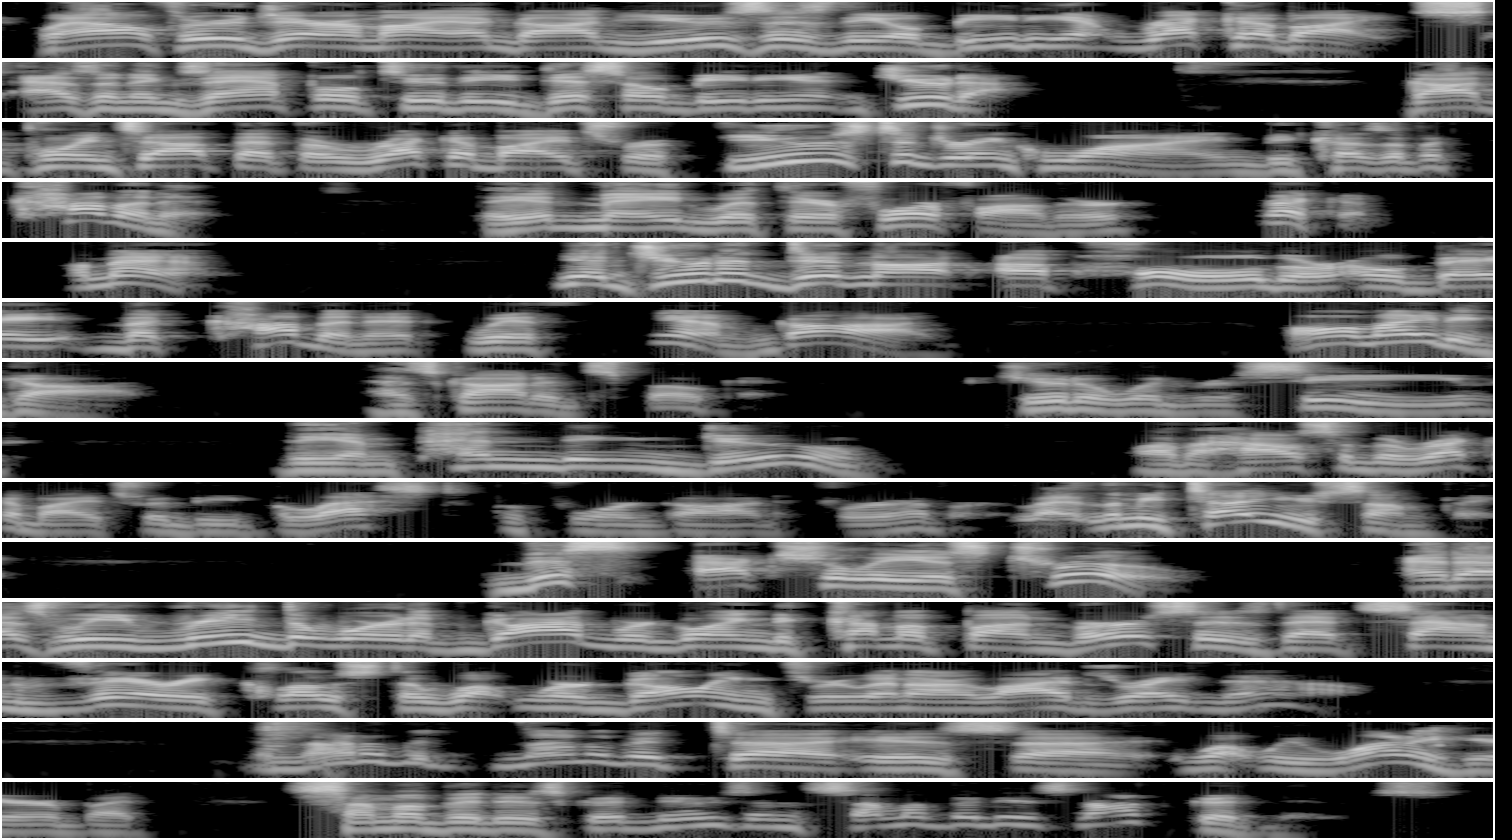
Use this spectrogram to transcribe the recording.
Well, through Jeremiah, God uses the obedient Rechabites as an example to the disobedient Judah. God points out that the Rechabites refused to drink wine because of a covenant they had made with their forefather, Rechab, a man Yet Judah did not uphold or obey the covenant with him, God, Almighty God, as God had spoken. Judah would receive the impending doom while the house of the Rechabites would be blessed before God forever. Let, let me tell you something. This actually is true. And as we read the Word of God, we're going to come upon verses that sound very close to what we're going through in our lives right now. And none of it, none of it uh, is uh, what we want to hear, but some of it is good news and some of it is not good news.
